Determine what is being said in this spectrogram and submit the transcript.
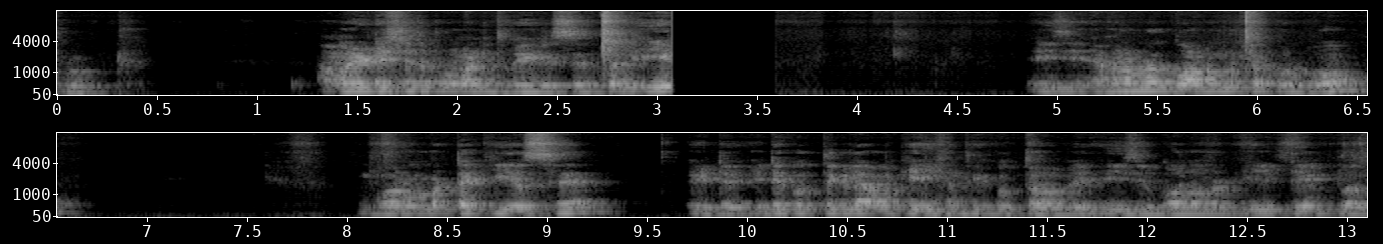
প্রুফড আমার এটার সাথে প্রমাণিত হয়ে গেছে। তাহলে এই যে এখন আমরা গ নম্বরটা করব। গ নম্বরটা কি আছে? এটা এটা করতে গেলে আমাকে এইখান থেকে করতে হবে। এই যে গ নম্বর এ টেন প্লাস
